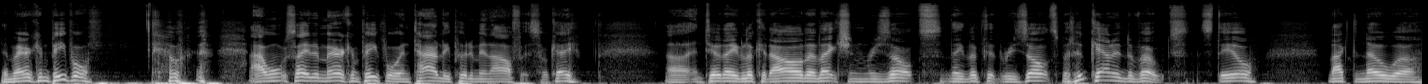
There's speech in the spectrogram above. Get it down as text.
The American people, I won't say the American people entirely put him in office, okay? Uh, until they look at all the election results. They looked at the results, but who counted the votes? Still like to know uh,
